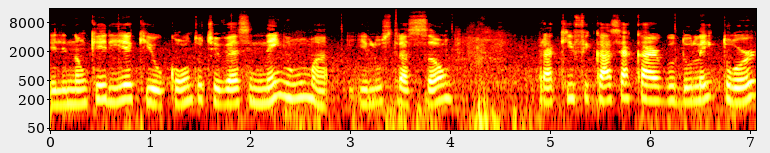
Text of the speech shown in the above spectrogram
Ele não queria que o conto tivesse nenhuma ilustração para que ficasse a cargo do leitor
